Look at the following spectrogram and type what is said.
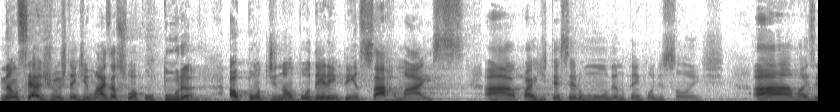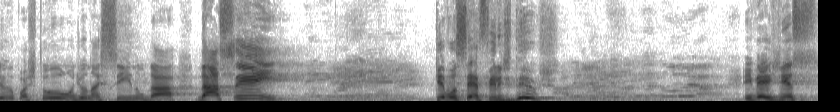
Não se ajustem demais à sua cultura, ao ponto de não poderem pensar mais. Ah, o país de terceiro mundo, eu não tenho condições. Ah, mas eu, pastor, onde eu nasci não dá. Dá sim! Porque você é filho de Deus. Em vez disso,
